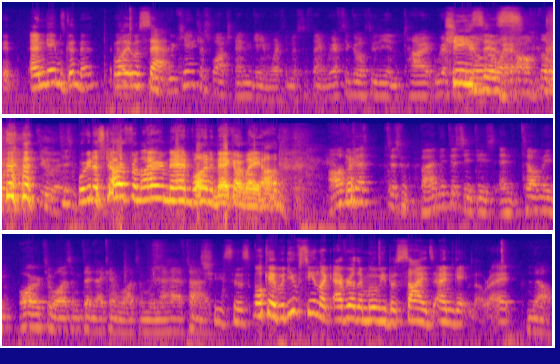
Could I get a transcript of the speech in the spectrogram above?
It, Endgame's good, man. Well, it was sad. We can't just watch Endgame with him. Is the thing. We have to go through the entire. We have Jesus. to build our way all the way up to it. We're gonna start from Iron Man one and make our way up. All of you guys just buy me the CDs and tell me or to watch them, then I can watch them when I have time. Jesus. Okay, but you've seen like every other movie besides Endgame, though, right? No.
